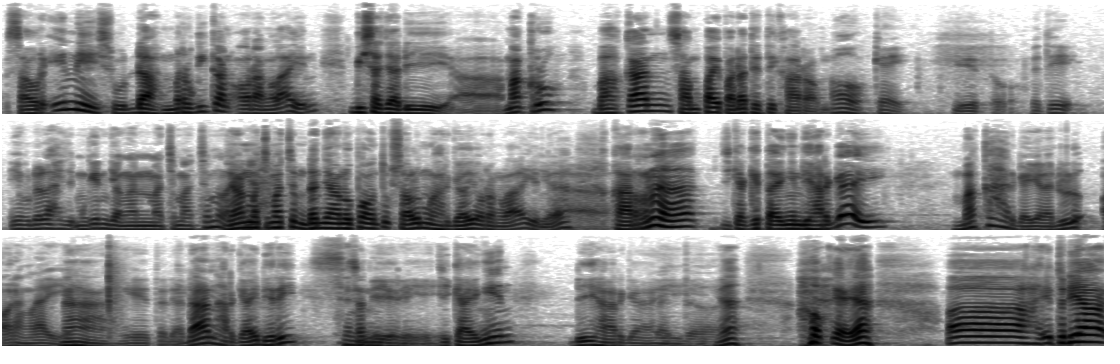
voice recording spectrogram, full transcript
sahur ini sudah merugikan orang lain bisa jadi uh, makruh bahkan sampai pada titik haram Oh, Oke. gitu. Berarti ya udahlah mungkin jangan macem-macem lah. Jangan ya. macam-macam dan jangan lupa untuk selalu menghargai orang lain ya. Ya. Karena jika kita ingin dihargai, Maka hargailah dulu orang lain. nah gitu dia dan hargai diri Sendiri. sendiri. Jika ingin dihargai Betul. ya. Oke ya. Eh itu dia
